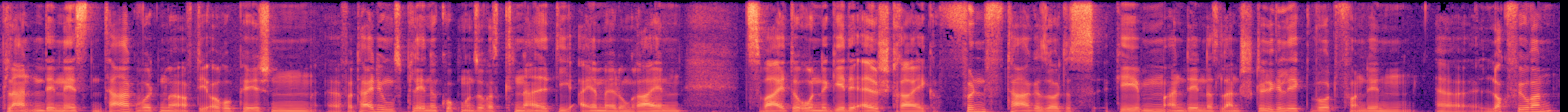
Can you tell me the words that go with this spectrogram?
planten den nächsten Tag, wollten mal auf die europäischen äh, Verteidigungspläne gucken und sowas knallt die Eilmeldung rein. Zweite Runde GDL-Streik. Fünf Tage sollte es geben, an denen das Land stillgelegt wird von den äh, Lokführern,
